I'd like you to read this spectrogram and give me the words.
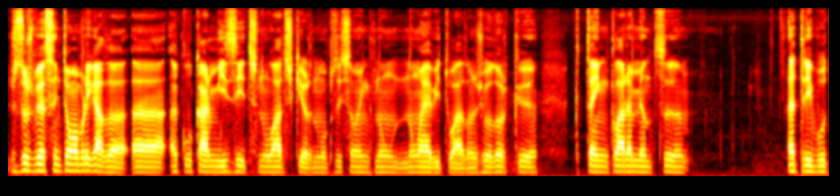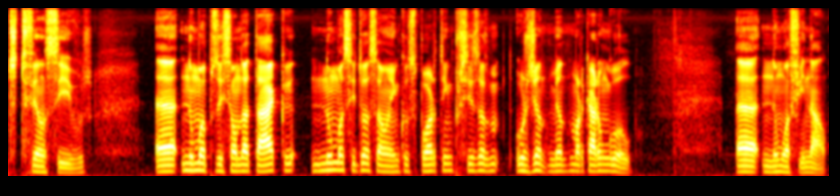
Jesus vê-se então obrigado a, a, colocar Misites no lado esquerdo, numa posição em que não, não é habituado, um jogador que, que tem claramente atributos defensivos numa posição de ataque, numa situação em que o Sporting precisa de, urgentemente marcar um golo. Uh, numa final.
